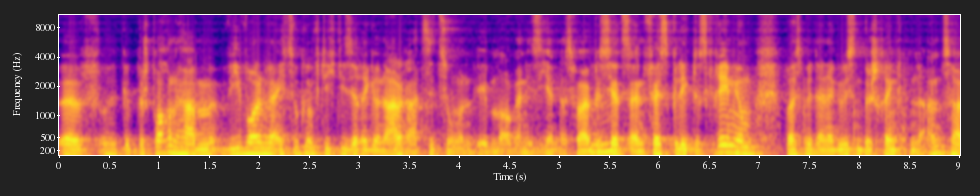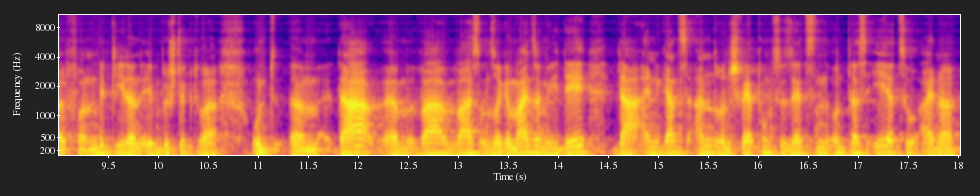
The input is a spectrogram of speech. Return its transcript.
äh, besprochen haben, wie wollen wir eigentlich zukünftig diese Regionalratssitzungen eben organisieren. Das war mhm. bis jetzt ein festgelegtes Gremium, was mit einer gewissen beschränkten Anzahl von Mitgliedern eben bestückt war. Und ähm, da ähm, war, war es unsere gemeinsame Idee, da einen ganz anderen Schwerpunkt zu setzen und das eher zu einer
